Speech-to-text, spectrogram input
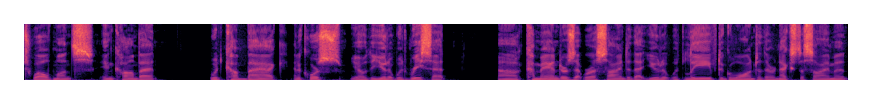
12 months in combat would come back. And of course, you know, the unit would reset. Uh, commanders that were assigned to that unit would leave to go on to their next assignment.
